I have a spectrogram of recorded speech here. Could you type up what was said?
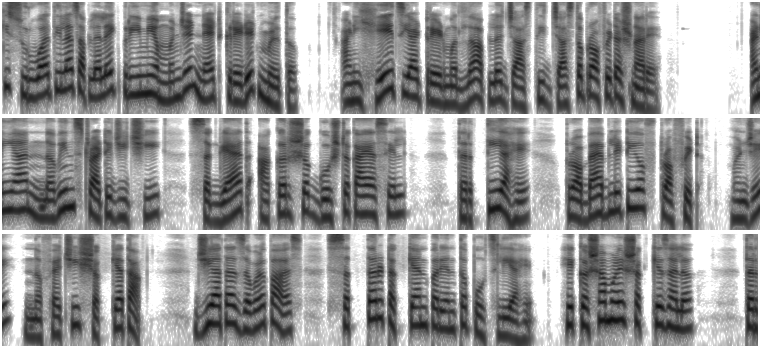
की सुरुवातीलाच आपल्याला एक प्रीमियम म्हणजे नेट क्रेडिट मिळतं. आणि हेच या ट्रेडमधलं आपलं जास्तीत जास्त प्रॉफिट असणार आहे. आणि या नवीन स्ट्रॅटेजीची सगळ्यात आकर्षक गोष्ट काय असेल? तर ती आहे प्रॉबॅबिलिटी ऑफ प्रॉफिट म्हणजे नफ्याची शक्यता जी आता जवळपास सत्तर टक्क्यांपर्यंत पोचली आहे. हे कशामुळे शक्य झालं? तर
